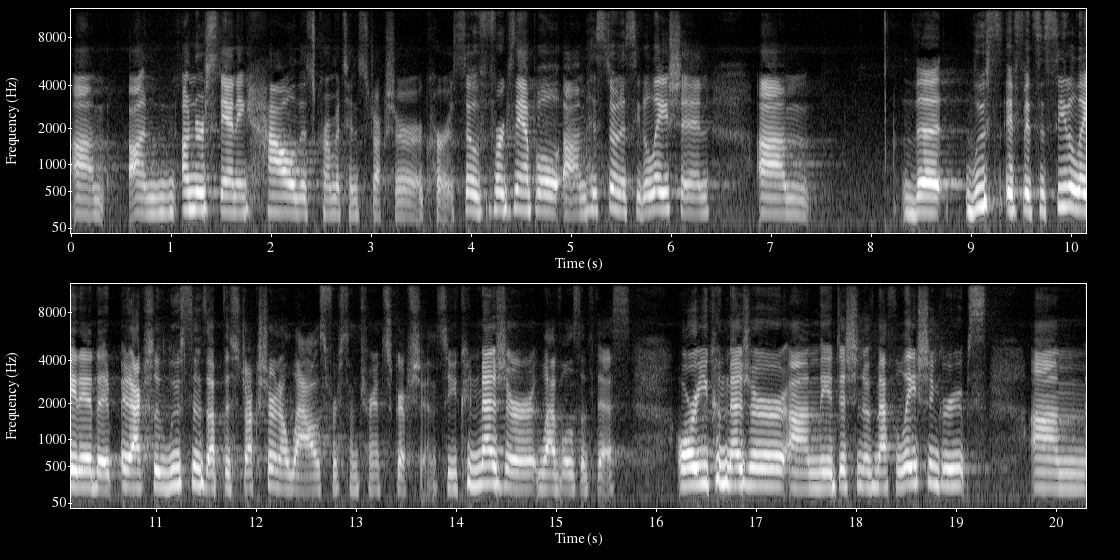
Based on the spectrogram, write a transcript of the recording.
um, on understanding how this chromatin structure occurs. So for example, um, histone acetylation, um, the loose, if it's acetylated, it, it, actually loosens up the structure and allows for some transcription. So you can measure levels of this. Or you can measure um, the addition of methylation groups, um,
